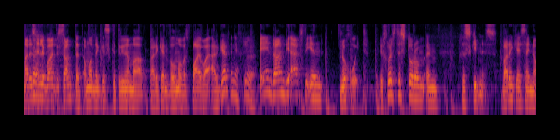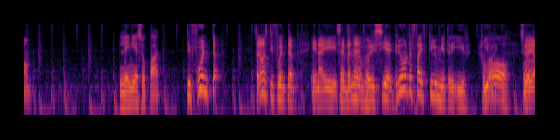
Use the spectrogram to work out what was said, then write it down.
maar dis eintlik baie interessant dat almal dink is Katrina maar Hurricane Wilma was baie baie erger. Kan jy glo? En dan die ergste een nog ooit. Die grootste storm in geskiedenis. Wat dink jy sy naam? Lenny is op pad. Tifoontip. Sy naam is Tifoontip en hy sy winde het oor die see 305 km/h gewaai. Jo. So ja,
